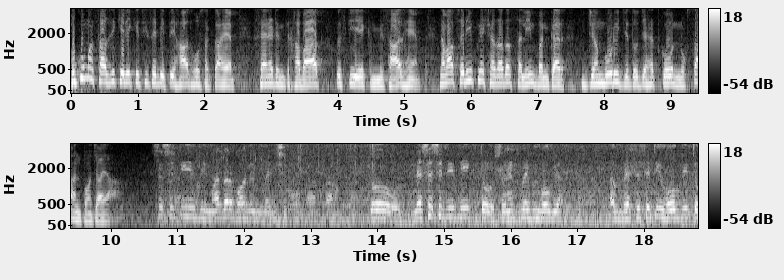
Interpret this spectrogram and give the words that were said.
हुकूमत साजी के लिए किसी से भी इतिहाद हो सकता है। सैनेट इंतबात उसकी एक मिसाल हैं। नवाज़ शरीफ ने शहजादा सलीम बनकर जमहूरी जदोजहद को नुकसान पहुँचाया। तो नेसेसिटी थी तो सेनेट में भी हो गया। अब नेसेसिटी होगी तो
